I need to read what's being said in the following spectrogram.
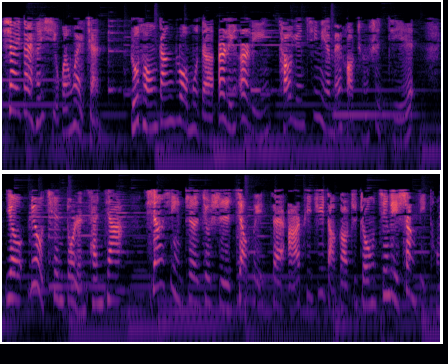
下一代很喜欢外展，如同刚落幕的二零二零桃园青年美好城市节，有六千多人参加。相信这就是教会在 RPG 祷告之中经历上帝同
